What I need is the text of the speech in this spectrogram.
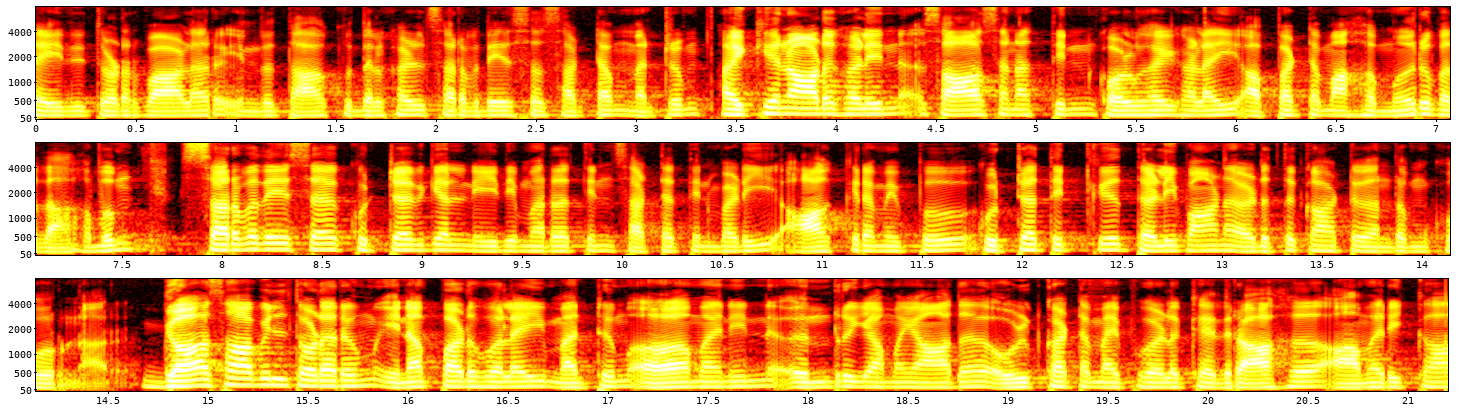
செய்தி தொடர்பாளர் இந்த தாக்குதல்கள் சர்வதேச சட்டம் மற்றும் ஐக்கிய நாடுகளின் சாசனத்தின் கொள்கைகளை அப்பட்டமாக மீறுவதாகவும் சர்வதேச குற்றவியல் நீதிமன்றத்தின் சட்டத்தின்படி ஆக்கிரமிப்பு குற்றத்திற்கு தெளிவான எடுத்துக்காட்டு என்றும் கூறினார். காசாவில் தொடரும் இனப்படுகொலை மற்றும் ஏமனின் இன்றியமையாத உள்கட்டமைப்புகளுக்கு எதிராக அமெரிக்கா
